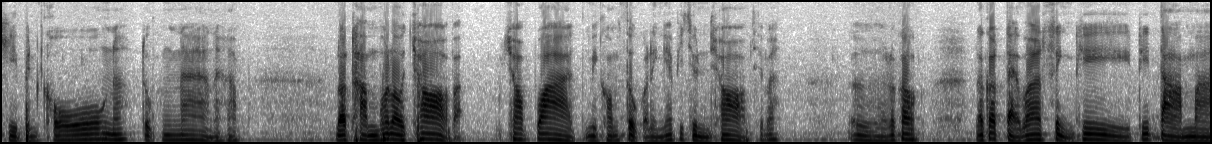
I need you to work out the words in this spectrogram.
ขีดเป็นโค้งเนาะตรงข้างหน้านะครับ เราทำเพราะเราชอบอะชอบวาดมีความสุขอะไรเงี้ยพี่จุนชอบใช่ปะเออ แล้วก็แล้วก็แต่ว่าสิ่งที่ที่ตามมา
